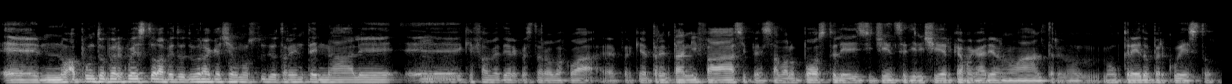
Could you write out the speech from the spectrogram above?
Eh, no, appunto per questo la vedo dura che c'è uno studio trentennale eh, mm-hmm. che fa vedere questa roba qua, eh, perché 30 anni fa si pensava l'opposto e le esigenze di ricerca magari erano altre, non, non credo per questo.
